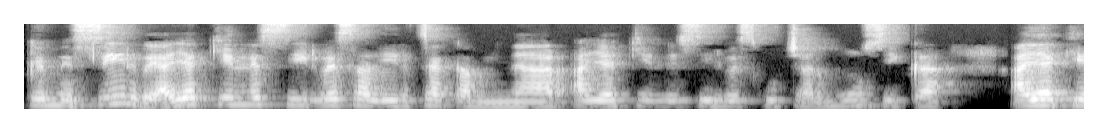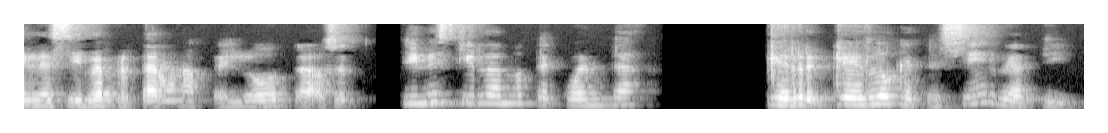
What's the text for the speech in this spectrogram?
qué me sirve. Hay a quien le sirve salirse a caminar, hay a quien le sirve escuchar música, hay a quien le sirve apretar una pelota. O sea, tienes que ir dándote cuenta ¿Qué, es lo que te sirve a ti?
